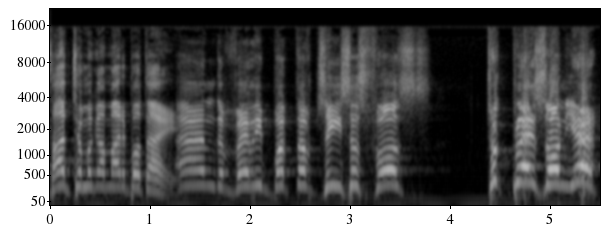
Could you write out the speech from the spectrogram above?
సాధ్యముగా మారిపోతాయి And the very birth of Jesus first took place on earth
